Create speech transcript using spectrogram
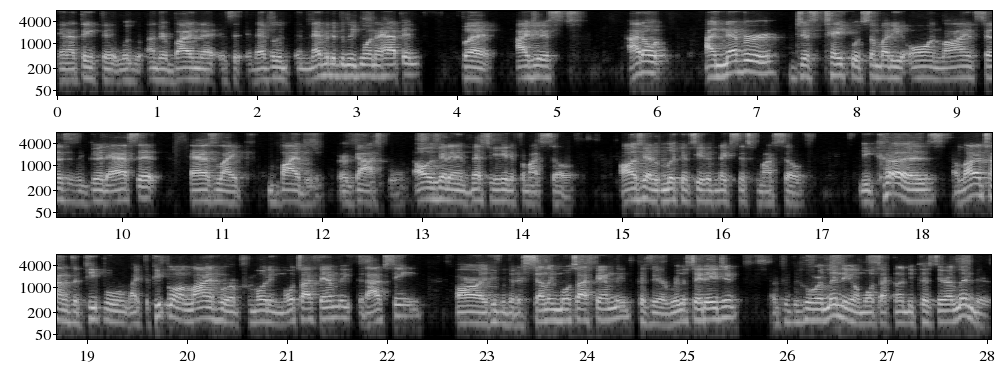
And I think that with under Biden, that is inevitably inevitably going to happen. But I just I don't I never just take what somebody online says is a good asset as like Bible or gospel. I always got to investigate it for myself. I always got to look and see if it makes sense for myself. Because a lot of times the people, like the people online who are promoting multifamily that I've seen, are the people that are selling multifamily because they're a real estate agent, or people who are lending on multifamily because they're a lender.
